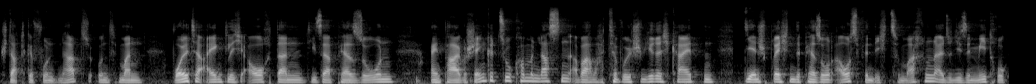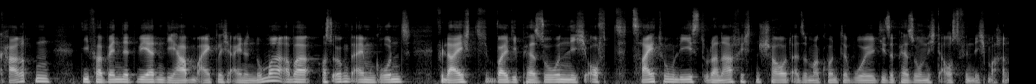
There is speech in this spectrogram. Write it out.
stattgefunden hat. Und man wollte eigentlich auch dann dieser Person ein paar Geschenke zukommen lassen, aber hatte wohl Schwierigkeiten, die entsprechende Person ausfindig zu machen. Also diese Metro-Karten, die verwendet werden, die haben eigentlich eine Nummer, aber aus irgendeinem Grund, vielleicht weil die Person nicht oft Zeitung liest oder Nachrichten schaut, also man konnte wohl diese Person nicht ausfindig machen.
